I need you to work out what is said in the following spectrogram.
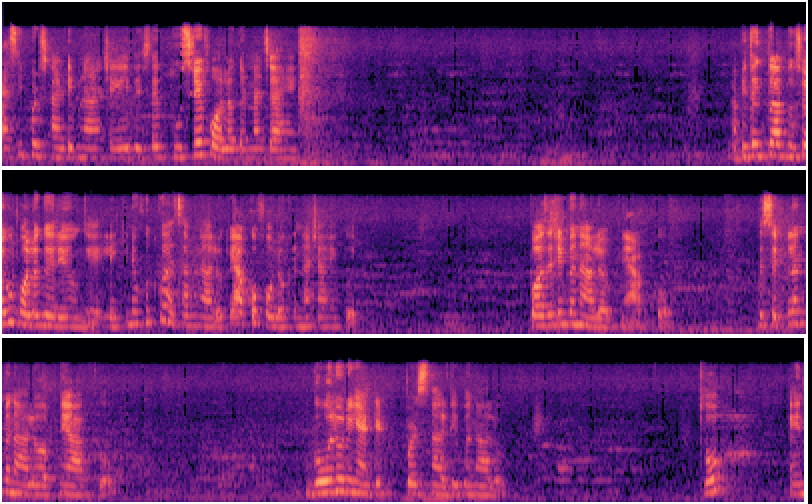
ऐसी पर्सनालिटी बनाना चाहिए जिसे दूसरे फॉलो करना चाहें। अभी तक तो आप दूसरों को फॉलो कर रहे होंगे, लेकिन खुद को ऐसा बना लो कि आपको फॉलो करना चाहे कोई। पॉजिटिव बना लो अपने आप को। डिसिप्लिन बना लो अपने आप को। गोल ओरिएंटेड पर्सनालिटी बना लो। तो इन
